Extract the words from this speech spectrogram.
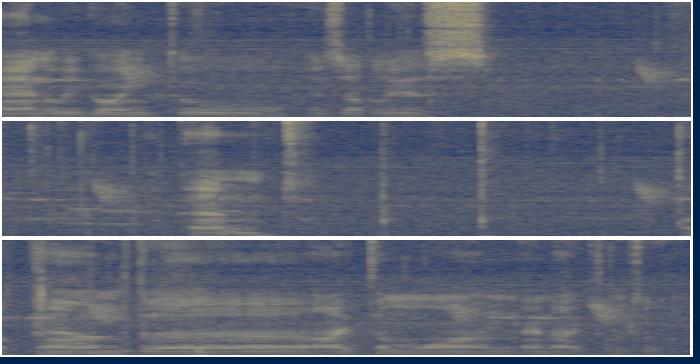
and we're going to result list append. Append the item 1 and item 2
